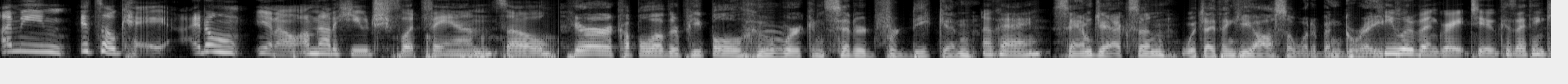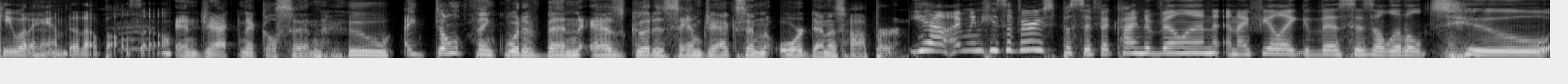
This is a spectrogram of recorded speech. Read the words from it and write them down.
I mean, it's okay. I don't, you know, I'm not a huge foot fan, so Here are a couple other people who were considered for Deacon. okay. Sam Jackson, which I think he also would have been great. He would have been great too, because I think he would have hammed it up also. and Jack Nicholson, who I don't think would have been as good as Sam Jackson or Dennis Hopper. Yeah, I mean, he's a very specific kind of villain, and I feel like this is a little too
